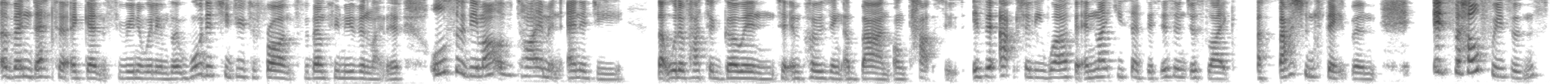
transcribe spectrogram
a vendetta against Serena Williams? Like, what did she do to France for them to be moving like this? Also, the amount of time and energy that would have had to go into imposing a ban on catsuits is it actually worth it? And like you said, this isn't just like a fashion statement. It's for health reasons.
